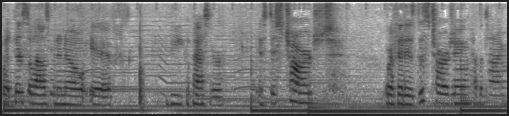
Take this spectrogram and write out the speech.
but this allows me to know if the capacitor is discharged or if it is discharging at the time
